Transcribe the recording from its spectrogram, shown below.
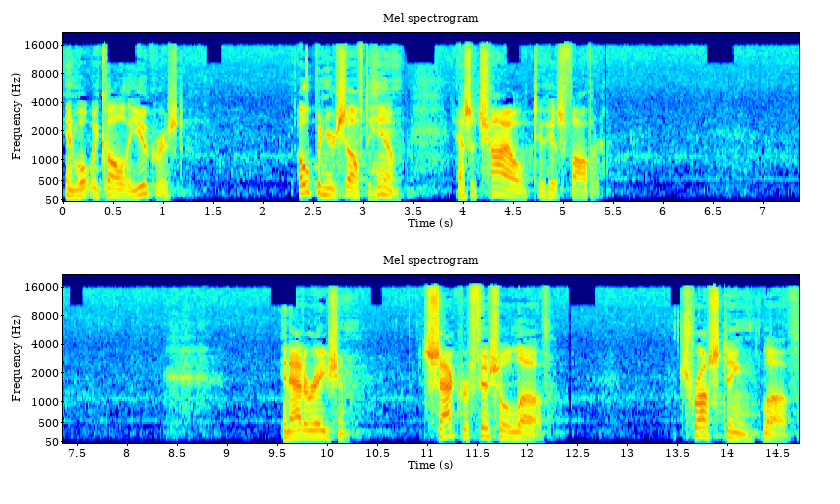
in what we call the Eucharist, open yourself to Him as a child to His Father. In adoration, sacrificial love, trusting love,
